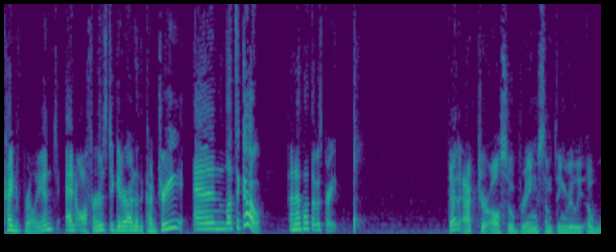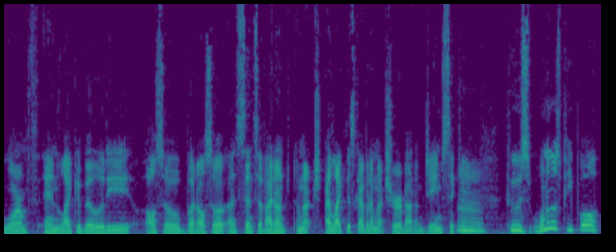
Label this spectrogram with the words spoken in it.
kind of brilliant and offers to get her out of the country and lets it go. And I thought that was great. That actor also brings something really a warmth and likability, also, but also a sense of I don't, I'm not, I like this guy, but I'm not sure about him. James Sikking, Mm. who's one of those people.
